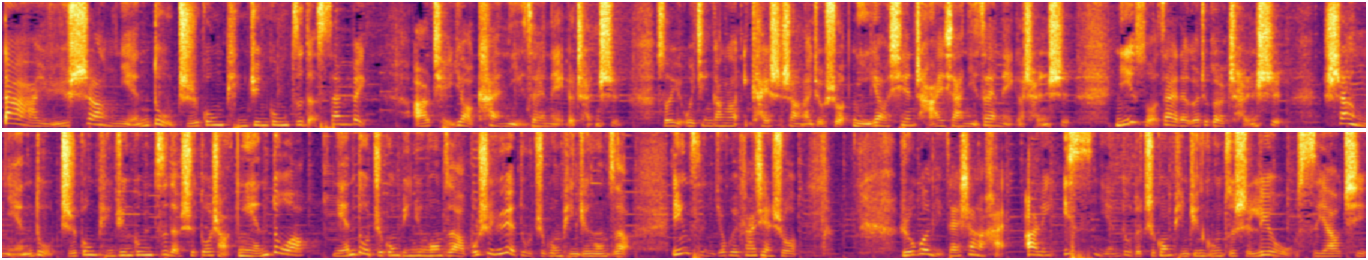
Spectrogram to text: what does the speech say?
大于上年度职工平均工资的三倍。而且要看你在哪个城市，所以魏青刚刚一开始上来就说，你要先查一下你在哪个城市，你所在的个这个城市上年度职工平均工资的是多少年度哦，年度职工平均工资哦，不是月度职工平均工资哦。因此你就会发现说，如果你在上海二零一四年度的职工平均工资是六五四幺七，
